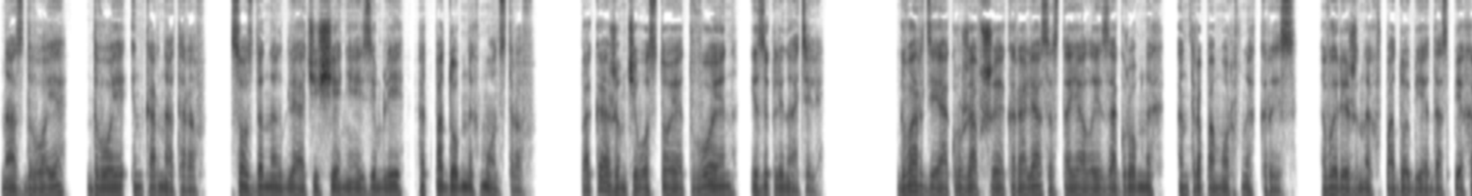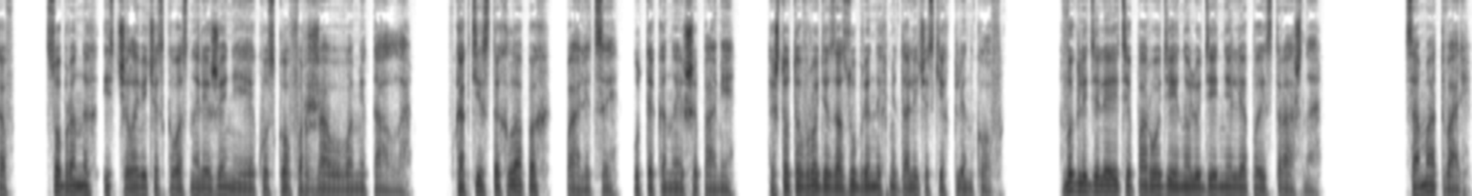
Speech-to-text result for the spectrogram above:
Нас двое, двое инкарнаторов, созданных для очищения Земли от подобных монстров. Покажем, чего стоят воин и заклинатель. Гвардия, окружавшая короля, состояла из огромных антропоморфных крыс, выреженных в подобие доспехов, собранных из человеческого снаряжения и кусков ржавого металла. В когтистых лапах — палицы, утыканные шипами, и что-то вроде зазубренных металлических клинков. Выглядели эти пародии на людей нелепо и страшно. Сама тварь,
